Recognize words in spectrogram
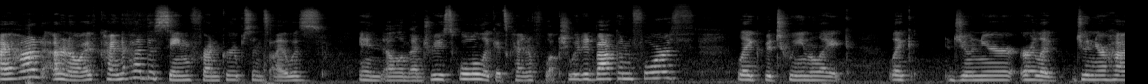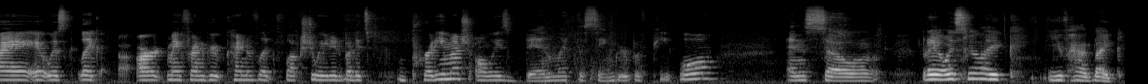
I had I don't know. I've kind of had the same friend group since I was in elementary school. Like it's kind of fluctuated back and forth, like between like like junior or like junior high. It was like our my friend group kind of like fluctuated, but it's pretty much always been like the same group of people, and so But I always feel like you've had, like,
